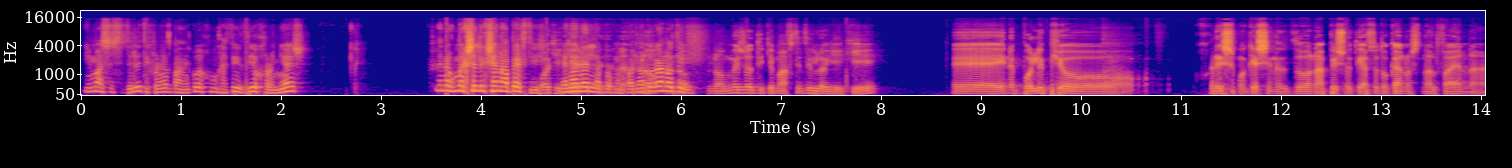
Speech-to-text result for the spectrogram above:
Είμαστε στην τρίτη χρονιά του Παναγικού, έχουμε χαθεί δύο χρονιές. Δεν έχουμε εξελίξει ένα παίχτη. Όχι, έναν και- Έλληνα που έχουμε πάρει. Να το νο- κάνω νο- τι. Νομίζω ότι και με αυτή τη λογική ε, είναι πολύ πιο χρήσιμο και συνειδητό να πεις ότι αυτό το κάνω στην Α1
